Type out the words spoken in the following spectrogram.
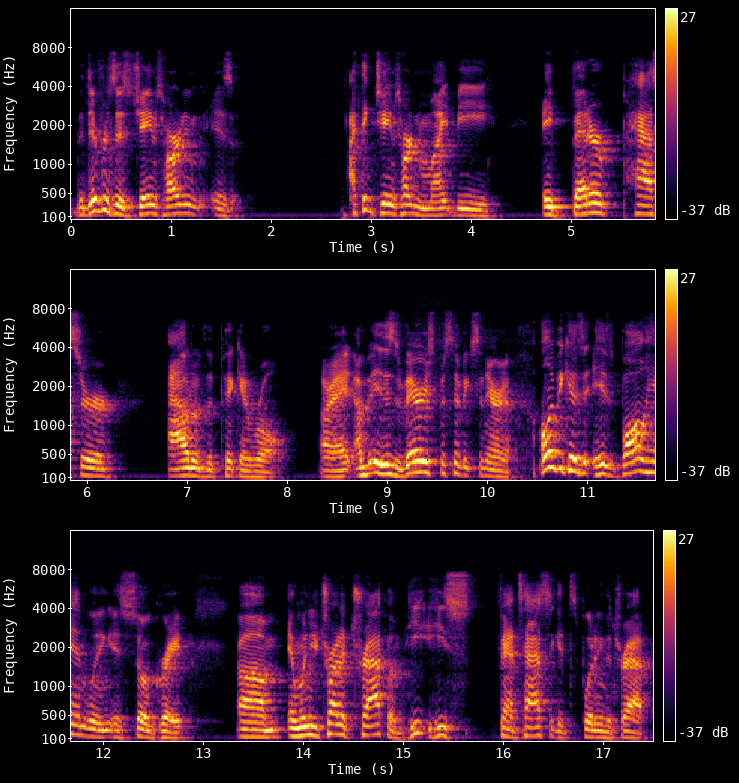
The difference is James Harden is, I think James Harden might be a better passer out of the pick and roll. All right, I mean, this is a very specific scenario, only because his ball handling is so great. Um, and when you try to trap him, he he's fantastic at splitting the trap.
